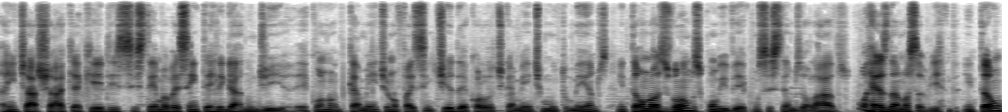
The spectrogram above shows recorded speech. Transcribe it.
a gente achar que aquele sistema vai ser interligado um dia. Economicamente não faz sentido, ecologicamente muito menos. Então nós vamos conviver com sistemas isolados o resto da nossa vida. Então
